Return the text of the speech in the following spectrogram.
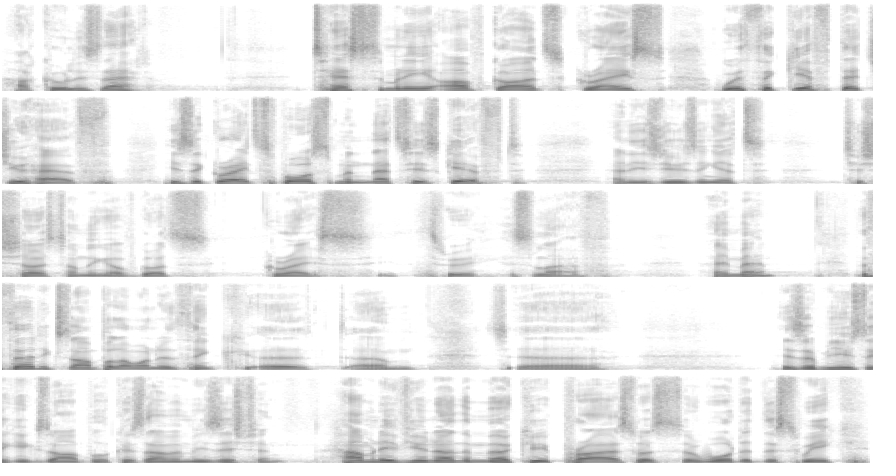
How cool is that? Testimony of God's grace with the gift that you have. He's a great sportsman, that's his gift. And he's using it to show something of God's grace through his life. Amen? The third example I want to think uh, um, uh, is a music example because I'm a musician. How many of you know the Mercury Prize was awarded this week?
